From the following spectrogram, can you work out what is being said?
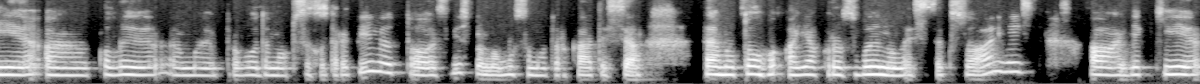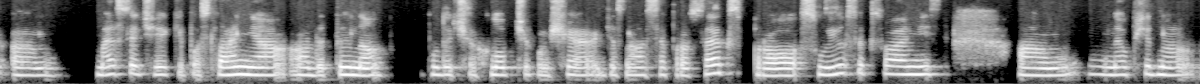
І е, коли ми проводимо психотерапію, то звісно ми мусимо торкатися теми того, а як розвинулась сексуальність, які е, меседжі, які послання дитина, будучи хлопчиком, ще дізнався про секс, про свою сексуальність. Необхідно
